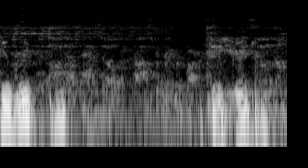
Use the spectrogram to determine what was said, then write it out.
Feel good. Huh? Feel good. Huh?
